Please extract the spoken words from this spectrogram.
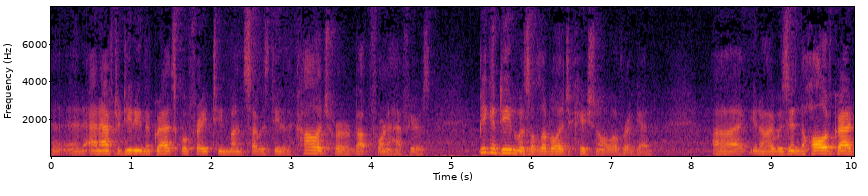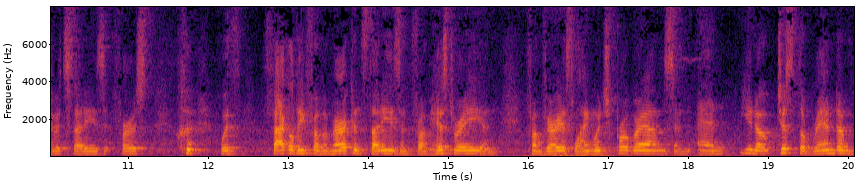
and, and after deaning the grad school for 18 months, I was dean of the college for about four and a half years. A dean was a liberal education all over again. Uh, you know, I was in the Hall of Graduate Studies at first with faculty from American Studies and from history and from various language programs and, and you know just the random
